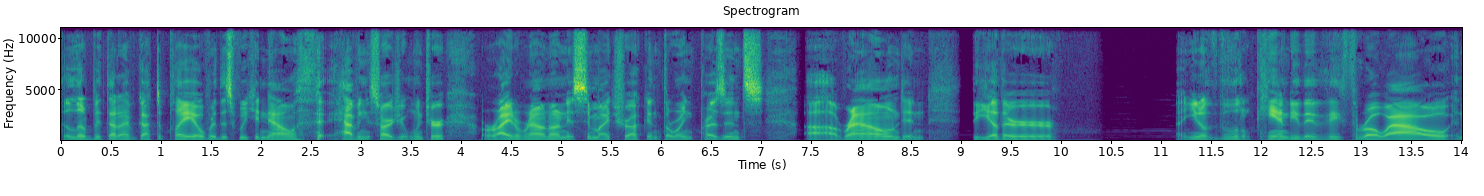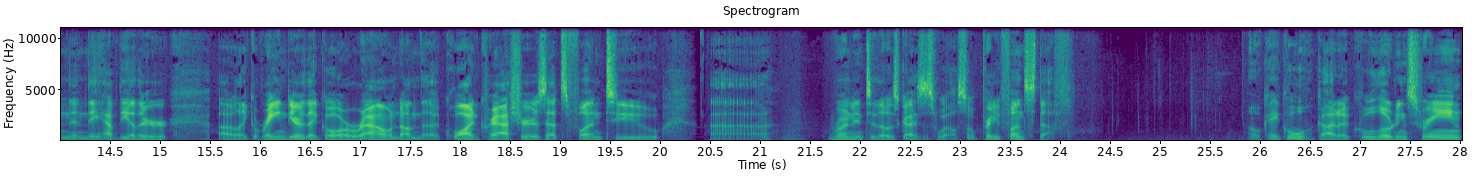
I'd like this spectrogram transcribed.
the little bit that I've got to play over this weekend now, having Sergeant Winter ride around on his semi truck and throwing presents uh, around, and the other, uh, you know, the little candy that they throw out, and then they have the other, uh, like reindeer that go around on the quad crashers. That's fun to uh, run into those guys as well. So, pretty fun stuff. Okay, cool. Got a cool loading screen.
